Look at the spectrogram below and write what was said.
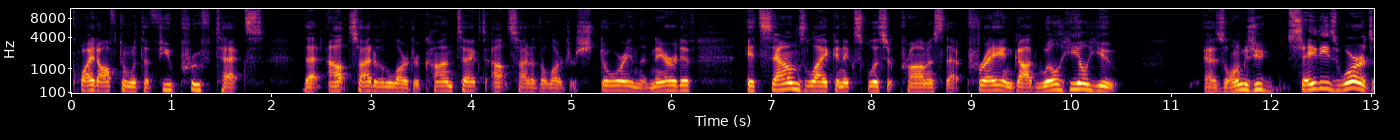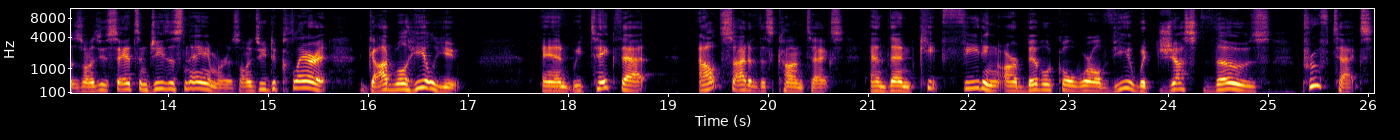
quite often with a few proof texts that outside of the larger context, outside of the larger story and the narrative, it sounds like an explicit promise that pray and God will heal you. As long as you say these words, as long as you say it's in Jesus' name, or as long as you declare it, God will heal you. And we take that outside of this context and then keep feeding our biblical worldview with just those proof texts.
